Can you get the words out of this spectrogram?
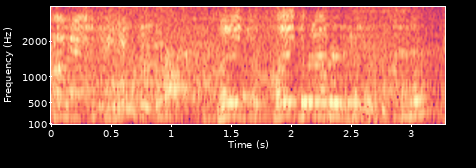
All right. Flag, flag grabber.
